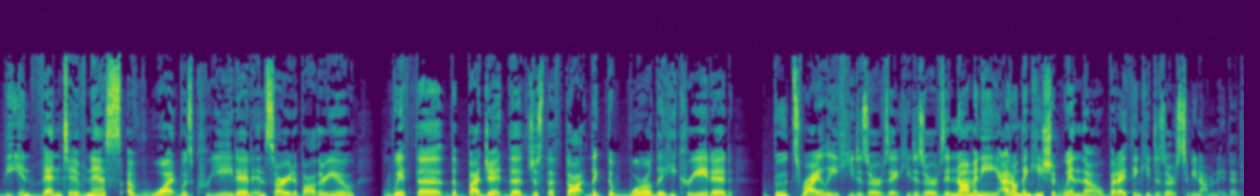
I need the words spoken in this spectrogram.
the inventiveness of what was created in Sorry to Bother You with the the budget, the just the thought, like the world that he created. Boots Riley, he deserves it. He deserves a nominee. I don't think he should win though, but I think he deserves to be nominated.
